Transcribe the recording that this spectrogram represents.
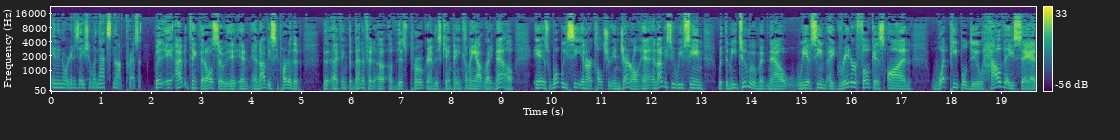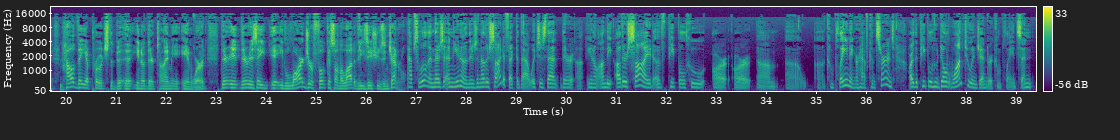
in an organization when that's not present. But I would think that also, and, and obviously part of the, the I think the benefit of, of this program, this campaign coming out right now, is what we see in our culture in general. And, and obviously, we've seen with the Me Too movement now, we have seen a greater focus on what people do, how they say it, how they approach the uh, you know their time in work. There is, there is a, a larger focus on a lot of these issues in general. Absolutely, and there's and you know and there's another side effect of that, which is that there uh, you know on the other side of people who are are um, uh, uh, complaining or have concerns are the people who don't want to engender complaints and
